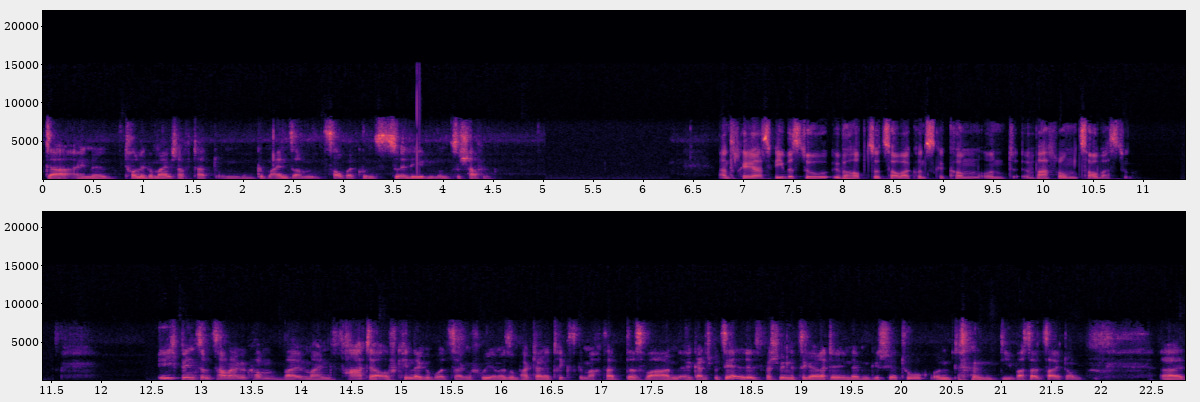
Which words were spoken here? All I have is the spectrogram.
da eine tolle Gemeinschaft hat, um gemeinsam Zauberkunst zu erleben und zu schaffen. Andreas, wie bist du überhaupt zur Zauberkunst gekommen und warum zauberst du? Ich bin zum Zaubern gekommen, weil mein Vater auf Kindergeburtstagen früher immer so ein paar kleine Tricks gemacht hat. Das waren äh, ganz speziell, es verschwindet Zigarette in dem Geschirrtuch und die Wasserzeitung. Äh,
